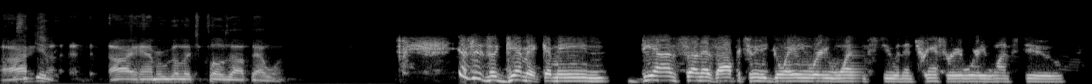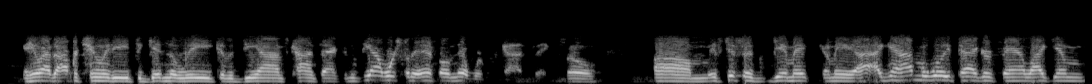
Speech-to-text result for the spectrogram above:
All it's right, all right, Hammer. We're gonna let you close out that one. This is a gimmick. I mean, Deion's son has the opportunity to go anywhere he wants to and then transfer where he wants to. And he'll have the opportunity to get in the league because of Deion's contact. And Dion works for the NFL Network, for God's sake. So um, it's just a gimmick. I mean, I, again, I'm a Willie Taggart fan, like him,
